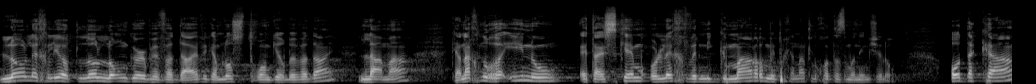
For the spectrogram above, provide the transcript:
לא הולך להיות לא longer בוודאי וגם לא stronger בוודאי. למה? כי אנחנו ראינו את ההסכם הולך ונגמר מבחינת לוחות הזמנים שלו. עוד דקה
